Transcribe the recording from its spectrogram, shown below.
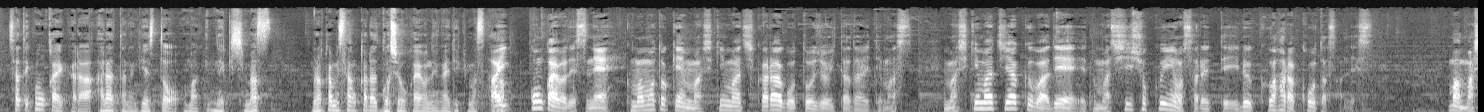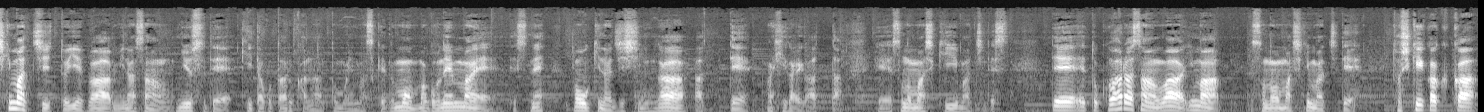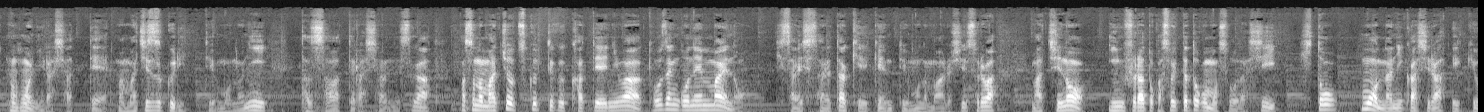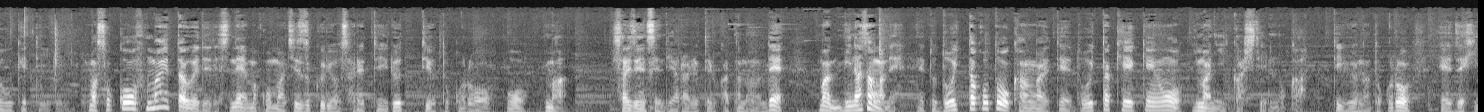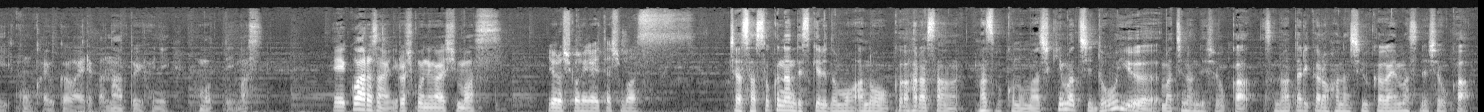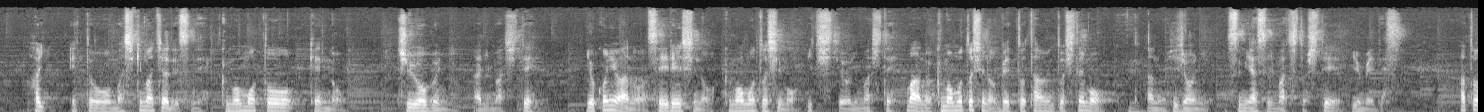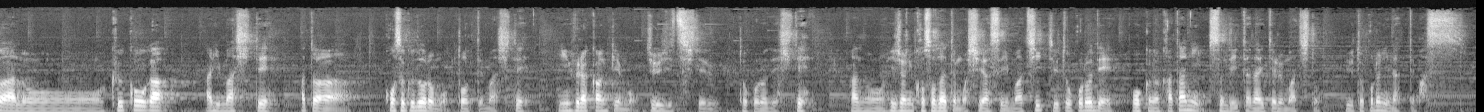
さて今回から新たなゲストをお招きします。村上さんからご紹介お願いできますか？はい。今回はですね熊本県益城町からご登場いただいてます。益城町役場で、えっと、町職員をされている桑原幸太さんです。まあ、益城町といえば皆さんニュースで聞いたことあるかなと思いますけども、まあ、5年前ですね、ま、大きな地震があって、まあ、被害があった、えーその益城町です。で、えっと、桑原さんは今その益城町で都市計画課の方にいらっしゃって、まあ、町づくりっていうものに携わってらっしゃるんですが、まあ、その町を作っていく過程には当然5年前の被災された経験というものもあるしそれは町のインフラとかそういったところもそうだし人も何かしら影響を受けている、まあ、そこを踏まえた上でですね、まあ、こう町づくりをされているっていうところを今最前線でやられている方なので、まあ、皆さんがね、えっと、どういったことを考えてどういった経験を今に生かしているのかっていうようなところを、えーぜひ今回伺えればなというふうに思っています、えー小原さんよろしくお願いします。よろしくお願いいたします。じゃあ早速なんですけれどもあの桑原さんまずこの益城町どういう町なんでしょうか？そのあたりからお話伺えますでしょうか？はい、えっと、益城町はですね、熊本県の中央部にありまして、横にはあの政令市の熊本市も位置しておりまして、まあ、あの熊本市のベッドタウンとしても、あの非常に住みやすい町として有名です。あとはあの空港がありまして、あとは高速道路も通ってまして、インフラ関係も充実してるところでして、あの非常に子育てもしやすい町っていうところで多くの方に住んでいただいている町というところになってます。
